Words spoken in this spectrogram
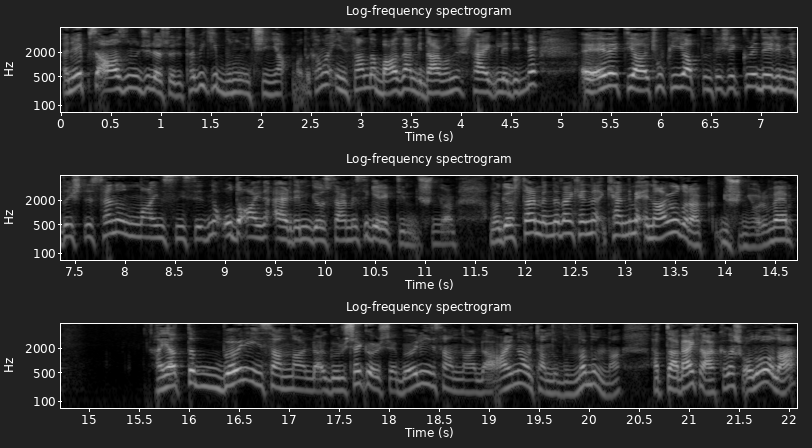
Hani hepsi ağzın ucuyla söyledi. Tabii ki bunun için yapmadık ama insan da bazen bir davranış sergilediğinde e, evet ya çok iyi yaptın teşekkür ederim ya da işte sen onun aynısını istediğinde o da aynı erdemi göstermesi gerektiğini düşünüyorum. Ama göstermediğinde ben kendi, kendimi enayi olarak düşünüyorum ve Hayatta böyle insanlarla görüşe görüşe böyle insanlarla aynı ortamda buluna buluna hatta belki arkadaş ola ola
